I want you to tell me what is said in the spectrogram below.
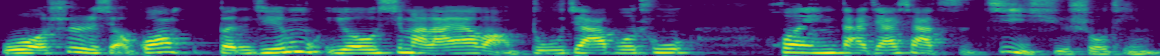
我是小光，本节目由喜马拉雅网独家播出，欢迎大家下次继续收听。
